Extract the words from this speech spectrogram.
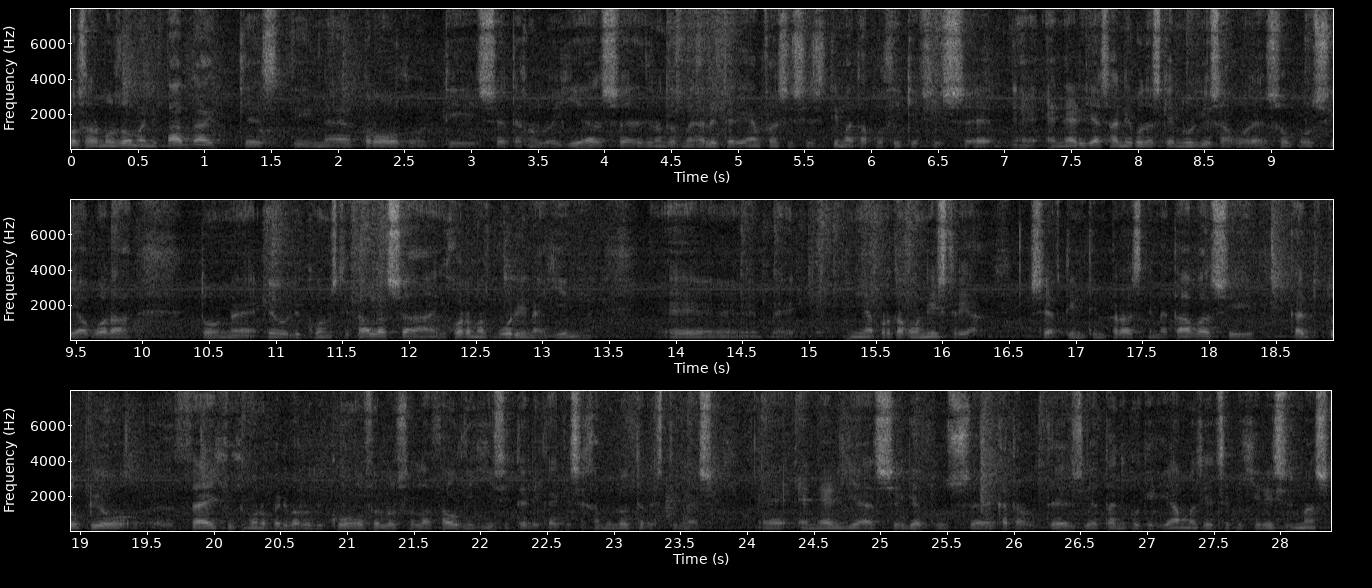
προσαρμοζόμενοι πάντα και στην ε, πρόοδο της ε, τεχνολογίας, ε, δίνοντας μεγαλύτερη έμφαση σε ζητήματα αποθήκευσης ενέργειας, ανοίγοντας καινούριε αγορές, όπως η αγορά των αιωλικών στη θάλασσα. Η χώρα μας μπορεί να γίνει μια πρωταγωνίστρια σε αυτήν την πράσινη μετάβαση, κάτι το οποίο θα έχει όχι μόνο περιβαλλοντικό όφελος, αλλά θα οδηγήσει τελικά και σε χαμηλότερες τιμές ενέργειας για τους καταναλωτές, για τα νοικοκυριά μας, για τις επιχειρήσεις μας,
